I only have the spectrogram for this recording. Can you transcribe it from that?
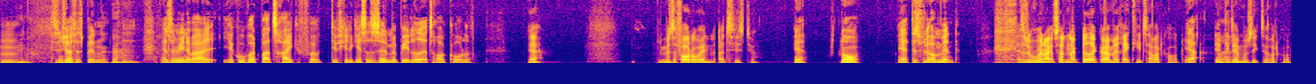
mm, det synes jeg også er spændende. Ja. Mm. Altså jeg mener bare, jeg kunne godt bare trække for de forskellige gæster, så sætte med billedet af tarotkortet. Men så får du en artist jo. Nå, ja, det er selvfølgelig omvendt. Altså, du, nok, så er det nok bedre at gøre med rigtige tarotkort, Ja. end de der musik-tarotkort.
